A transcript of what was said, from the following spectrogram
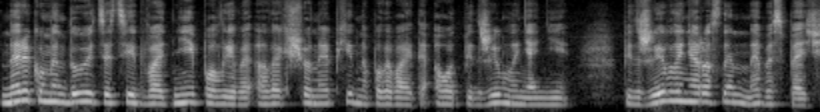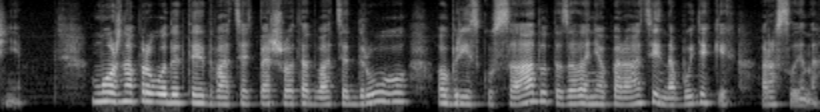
Не рекомендуються ці два дні поливи, але якщо необхідно, поливайте, а от підживлення ні. Підживлення рослин небезпечні. Можна проводити 21 та 22 обрізку саду та зелені операції на будь-яких рослинах.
